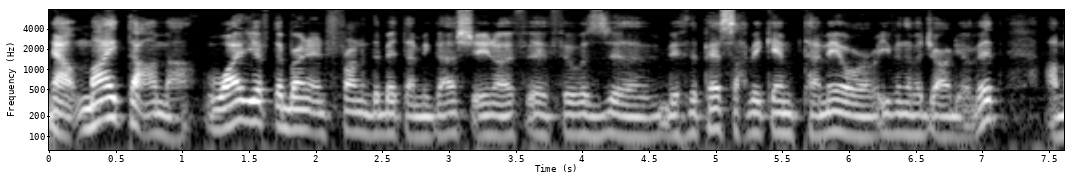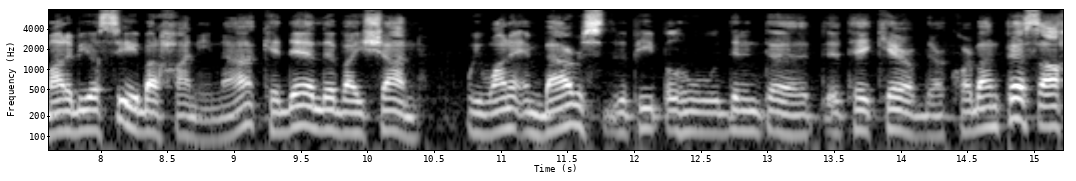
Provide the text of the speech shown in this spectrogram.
Now, my ta'ama, why do you have to burn it in front of the Bet HaMikdash? You know, if, if it was, uh, if the Pesach became tameh or even the majority of it, Amar. We want to embarrass the people who didn't uh, take care of their Korban Pesach.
